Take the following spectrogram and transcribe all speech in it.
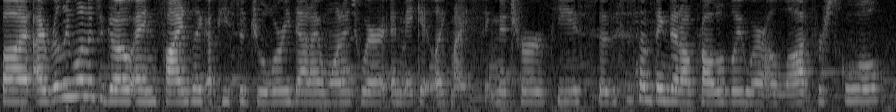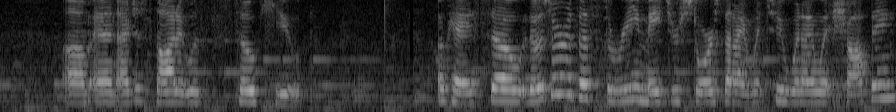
but I really wanted to go and find like a piece of jewelry that I wanted to wear and make it like my signature piece so this is something that I'll probably wear a lot for school um, and I just thought it was so cute. Okay, so those are the three major stores that I went to when I went shopping,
